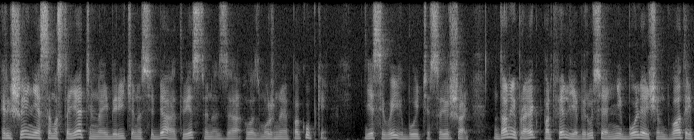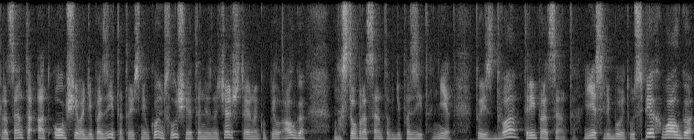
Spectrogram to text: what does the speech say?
решения самостоятельно и берите на себя ответственность за возможные покупки, если вы их будете совершать. Данный проект портфель я беру себе не более чем 2-3% от общего депозита. То есть ни в коем случае это не означает, что я накупил алго на 100% депозита. Нет. То есть 2-3%. Если будет успех в алго,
